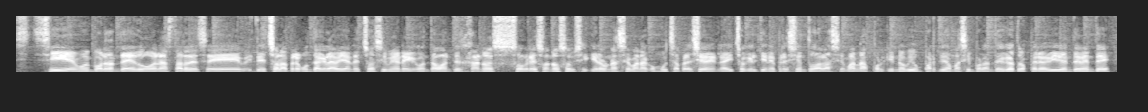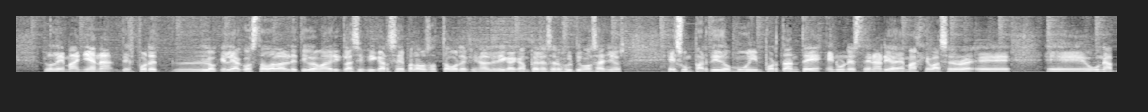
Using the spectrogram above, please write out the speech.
Sí, es muy importante, Edu. Buenas tardes. Eh, de hecho, la pregunta que le habían hecho a Simeone, que contaba antes Jano, es sobre eso, ¿no? Sobre si quiere una semana con mucha presión. Le ha dicho que él tiene presión todas las semanas porque no ve un partido más importante que otro. Pero evidentemente, lo de mañana, después de lo que le ha costado al Atlético de Madrid clasificarse para los octavos de final de Liga de Campeones en los últimos años, es un partido muy importante. En un escenario, además, que va a ser eh, eh, una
